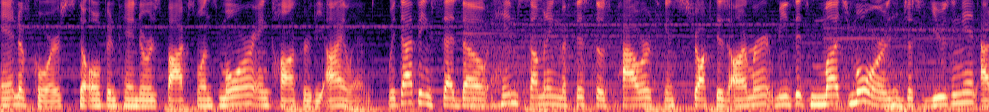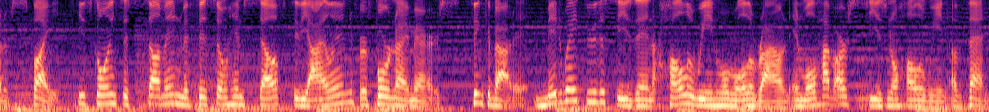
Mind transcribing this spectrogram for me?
and of course, to open Pandora's box once more and conquer the island. With that being said though, him summoning Mephisto's power to construct his armor means it's much more than just just using it out of spite. He's going to summon Mephisto himself to the island for Fortnitemares. Think about it. Midway through the season, Halloween will roll around and we'll have our seasonal Halloween event,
